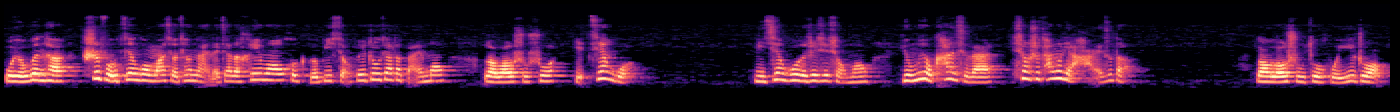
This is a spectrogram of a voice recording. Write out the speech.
我又问他是否见过马小跳奶奶家的黑猫和隔壁小非洲家的白猫。老老鼠说：“也见过。”你见过的这些小猫有没有看起来像是他们俩孩子的？老老鼠做回忆状。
